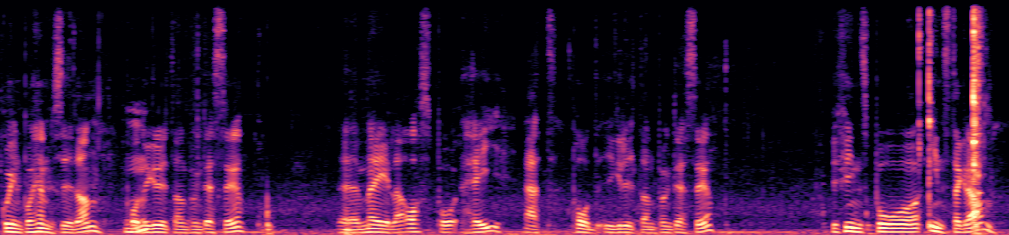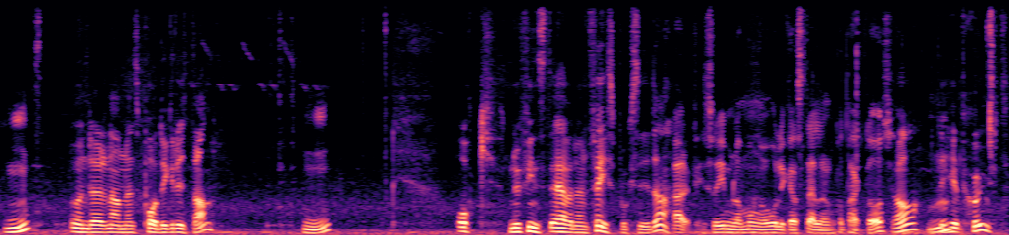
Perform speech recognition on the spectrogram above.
gå in på hemsidan Mm. poddigrytan.se eh, Maila oss på hej poddigrytan.se Vi finns på Instagram Mm. under namnet podd i grytan. Mm. Och nu finns det även en Facebook-sida. Här finns så himla många olika ställen att kontakta oss. Ja, det är Mm. helt sjukt.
